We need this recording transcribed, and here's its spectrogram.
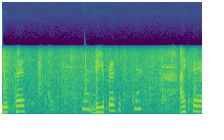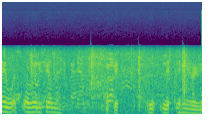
You press? Yeah. Do you press it? Yeah. I say I was already filming. Okay. L let, me review.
